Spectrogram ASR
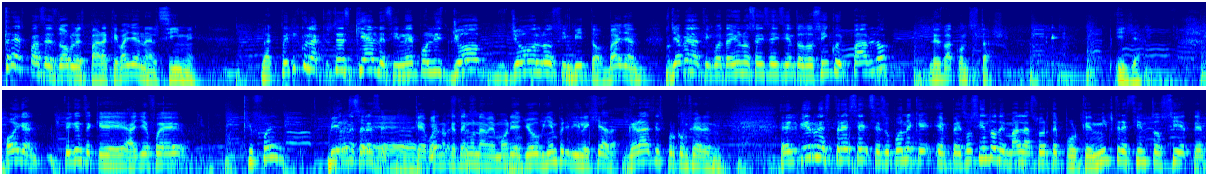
tres pases dobles para que vayan al cine. La película que ustedes quieran de Cinépolis, yo, yo los invito. Vayan, llamen al 51661025 y Pablo les va a contestar. Y ya. Oigan, fíjense que ayer fue... ¿Qué fue? Viernes 13, 13. Qué bueno que tengo 13. una memoria yo bien privilegiada. Gracias por confiar en mí. El viernes 13 se supone que empezó siendo de mala suerte porque en 1307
